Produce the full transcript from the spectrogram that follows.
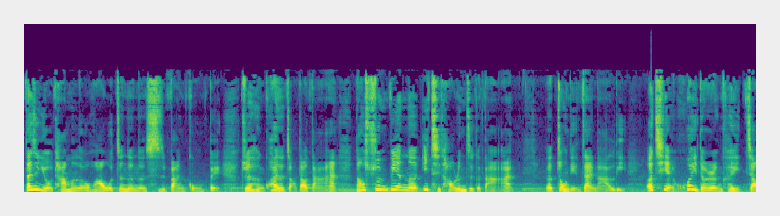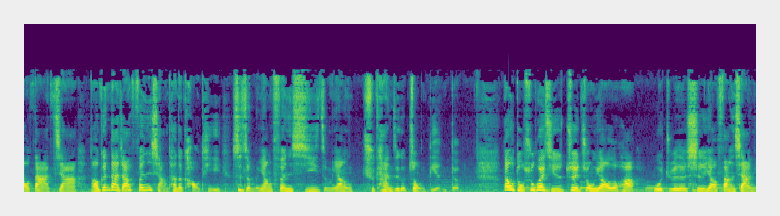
但是有他们的话，我真的能事半功倍，就是很快的找到答案，然后顺便呢一起讨论这个答案。呃，重点在哪里？而且会的人可以教大家，然后跟大家分享他的考题是怎么样分析，怎么样去看这个重点的。那我读书会其实最重要的话，我觉得是要放下你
